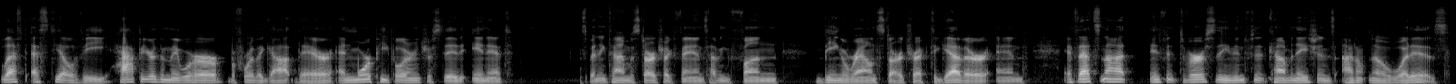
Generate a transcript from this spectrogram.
left STLV happier than they were before they got there, and more people are interested in it, spending time with Star Trek fans, having fun being around Star Trek together. And if that's not infinite diversity and infinite combinations, I don't know what is.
